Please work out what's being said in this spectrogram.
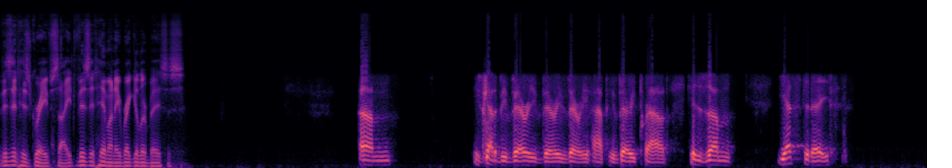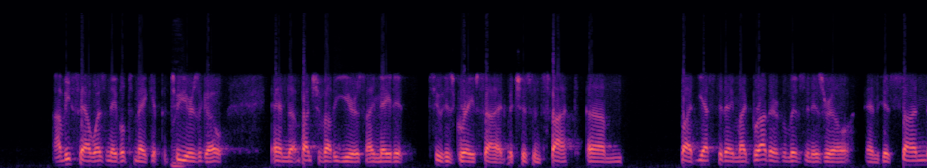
visit his gravesite, visit him on a regular basis? Um, he's got to be very, very, very happy, very proud. His um, yesterday, obviously, I wasn't able to make it, but two years ago, and a bunch of other years, I made it to his graveside, which is in Sfat. Um, but yesterday, my brother, who lives in Israel, and his son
